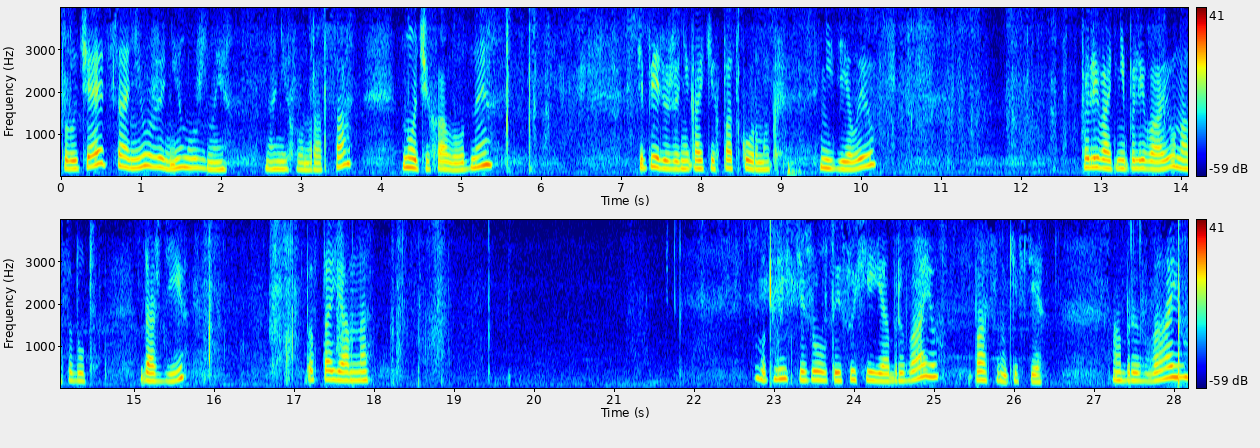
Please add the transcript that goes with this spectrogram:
Получается, они уже не нужны. На них вон роса. Ночи холодные. Теперь уже никаких подкормок не делаю. Поливать не поливаю. У нас идут дожди постоянно. Вот листья желтые, сухие я обрываю. Пасынки все обрываю.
